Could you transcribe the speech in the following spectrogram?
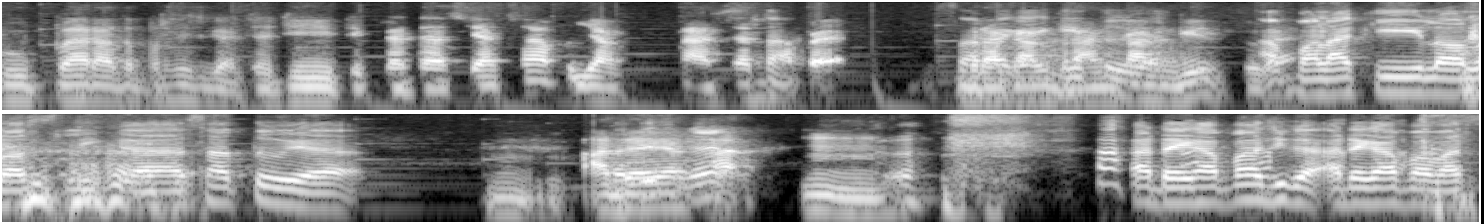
bubar atau persis nggak jadi degradasi aja yang nazar sampai berangkang-berangkang gitu, ya. gitu kan. Apalagi lolos Liga satu ya. Hmm, ada Tadi yang hmm. ada yang apa juga, ada yang apa Mas?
